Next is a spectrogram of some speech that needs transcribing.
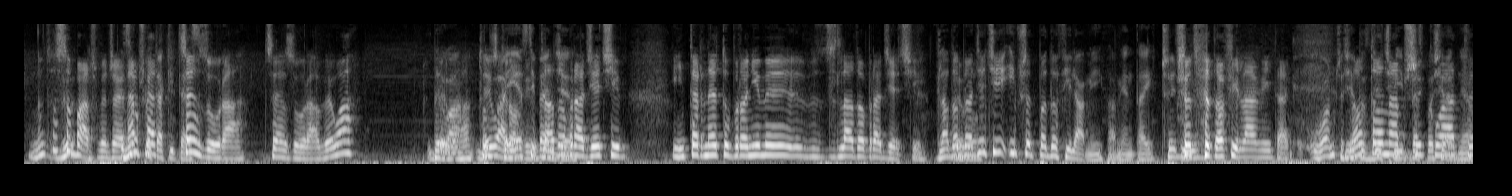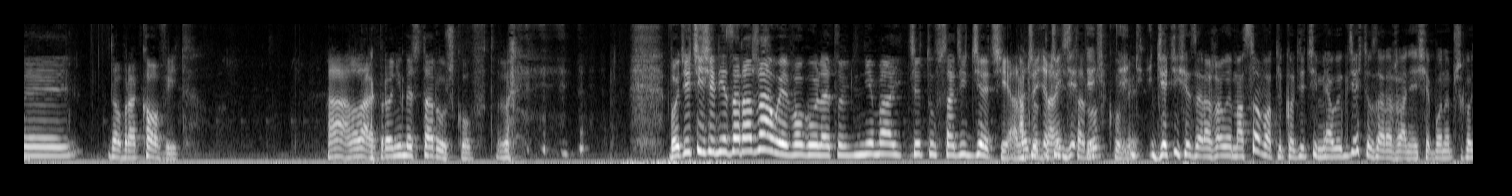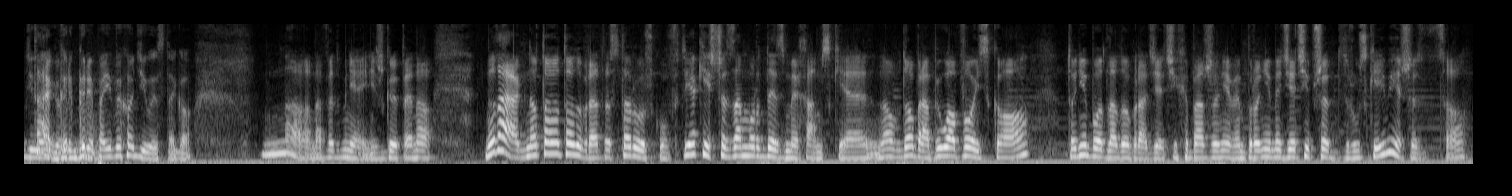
No to zobaczmy, że na przykład taki test. cenzura. Cenzura była? Była, To była, skrowi. jest i Dla będzie. dobra dzieci internetu bronimy dla dobra dzieci. Dla dobra Było. dzieci i przed pedofilami, pamiętaj. Czyli Przed pedofilami, tak. łączy się No to z to dziećmi na przykład, y, dobra, COVID. A, no tak, bronimy staruszków. Bo dzieci się nie zarażały w ogóle, to nie ma gdzie tu wsadzić dzieci, ale Znaczy, znaczy, staruszków. dzie- dzie- dzieci się zarażały masowo, tylko dzieci miały gdzieś to zarażanie się, bo one przychodziły Tak, gry, no. grypę i wychodziły z tego. No, nawet mniej niż grypę, no. No tak, no to, to dobra, to staruszków. Jakie jeszcze zamordyzmy chamskie? No dobra, było wojsko, to nie było dla dobra dzieci, chyba, że nie wiem, bronimy dzieci przed ruskimi, czy co?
